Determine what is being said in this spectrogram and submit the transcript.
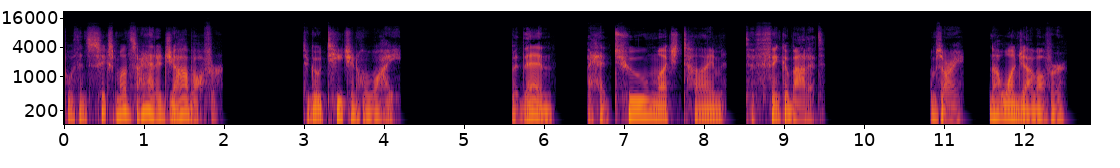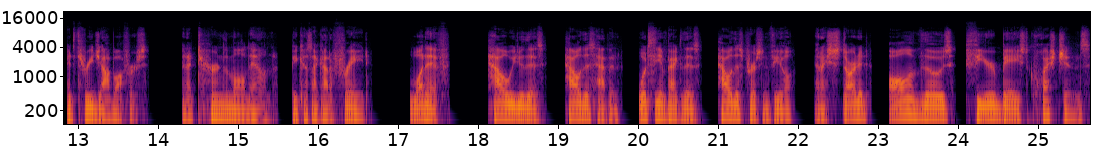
But within six months, I had a job offer to go teach in Hawaii. But then I had too much time to think about it. I'm sorry, not one job offer, I had three job offers. And I turned them all down because I got afraid. What if? How will we do this? How will this happen? What's the impact of this? How will this person feel? And I started all of those fear based questions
